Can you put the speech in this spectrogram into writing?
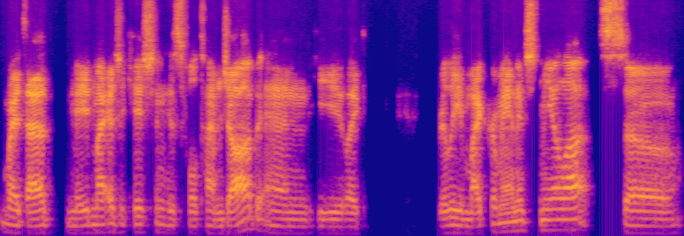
my dad made my education his full-time job and he like really micromanaged me a lot. So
